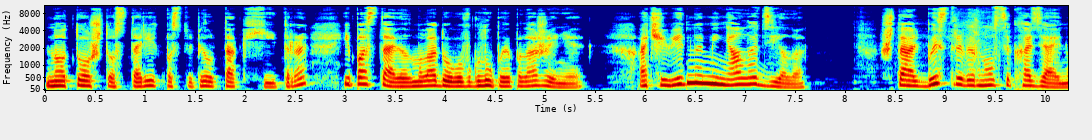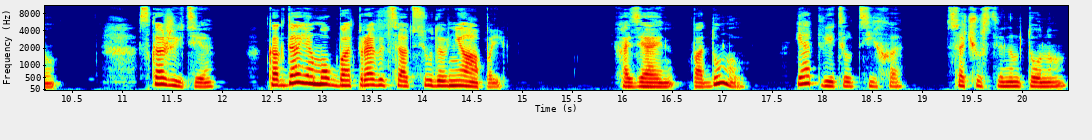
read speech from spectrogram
Но то, что старик поступил так хитро и поставил молодого в глупое положение, очевидно, меняло дело. Шталь быстро вернулся к хозяину. «Скажите, когда я мог бы отправиться отсюда в Неаполь?» Хозяин подумал и ответил тихо, сочувственным тоном.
